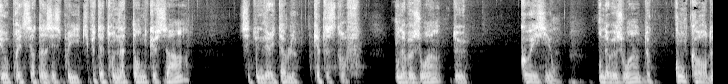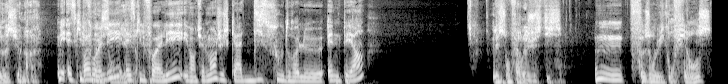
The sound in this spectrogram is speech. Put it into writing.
Et auprès de certains esprits qui peut-être n'attendent que ça, c'est une véritable catastrophe. On a besoin de cohésion. On a besoin de concorde nationale. Mais est-ce qu'il faut aller, est-ce qu'il faut aller éventuellement jusqu'à dissoudre le NPA Laissons faire la justice. Hmm, faisons-lui confiance.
